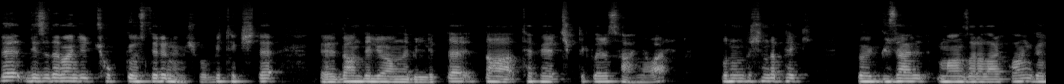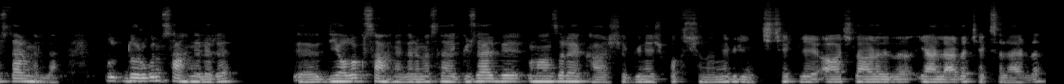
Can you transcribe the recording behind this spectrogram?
ve dizide bence çok gösterilmemiş bu. Bir tek, işte, eee, Dandelion'la birlikte dağa, tepeye çıktıkları sahne var. Bunun dışında pek böyle güzel manzaralar falan göstermediler. Bu durgun sahneleri e, diyalog sahneleri mesela güzel bir manzaraya karşı güneş batışını ne bileyim çiçekli ağaçlarda yerlerde çekselerdi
